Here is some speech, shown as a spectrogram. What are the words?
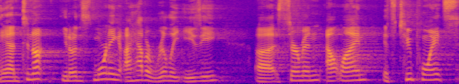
And to not, you know, this morning I have a really easy uh, sermon outline. It's two points.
